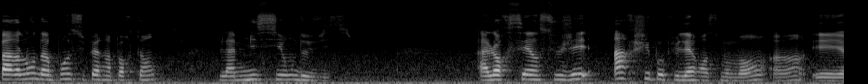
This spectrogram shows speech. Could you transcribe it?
Parlons d'un point super important, la mission de vie. Alors c'est un sujet archi populaire en ce moment, hein, et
